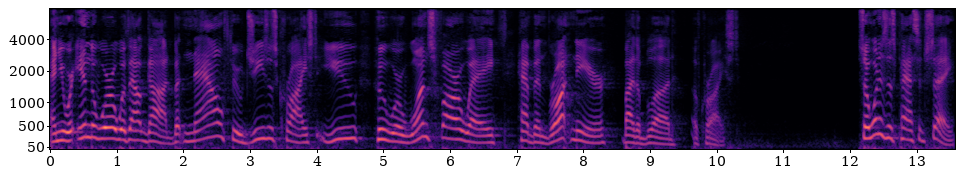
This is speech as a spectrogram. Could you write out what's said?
and you were in the world without God. But now, through Jesus Christ, you who were once far away have been brought near by the blood of Christ. So, what does this passage say?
